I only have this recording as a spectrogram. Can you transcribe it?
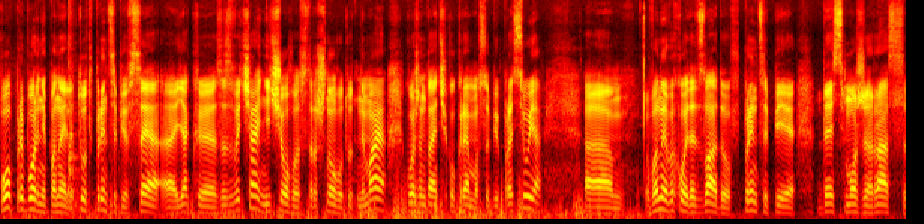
По приборній панелі тут, в принципі, все е, як е, зазвичай, нічого страшного тут немає. Кожен датчик окремо собі працює. Вони виходять з ладу, в принципі, десь може раз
